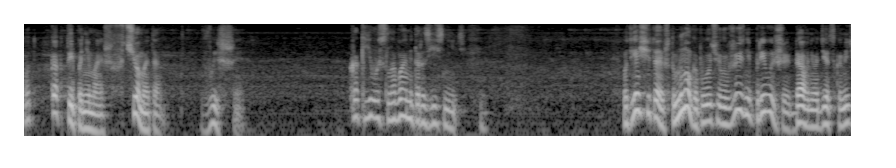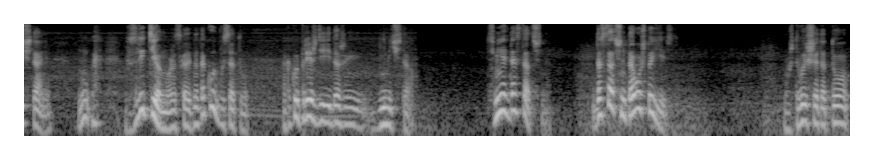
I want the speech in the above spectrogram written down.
вот как ты понимаешь, в чем это высшее? Как его словами-то разъяснить? Вот я считаю, что много получил в жизни превыше давнего детского мечтания. Ну, взлетел, можно сказать, на такую высоту, о какой прежде и даже не мечтал. С меня достаточно. Достаточно того, что есть. Может, выше это то,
